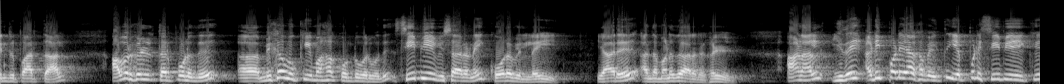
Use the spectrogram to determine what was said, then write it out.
என்று பார்த்தால் அவர்கள் தற்பொழுது மிக முக்கியமாக கொண்டு வருவது சிபிஐ விசாரணை கோரவில்லை. யாரு? அந்த மனுதாரர்கள். ஆனால் இதை அடிப்படையாக வைத்து எப்படி சிபிஐக்கு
